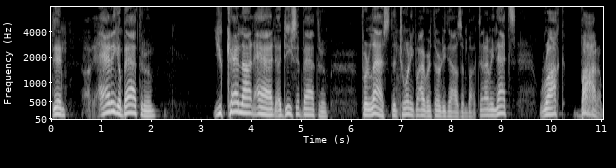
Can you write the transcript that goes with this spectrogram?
then uh, adding a bathroom, you cannot add a decent bathroom for less than twenty five or thirty thousand bucks, and I mean that's rock bottom.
